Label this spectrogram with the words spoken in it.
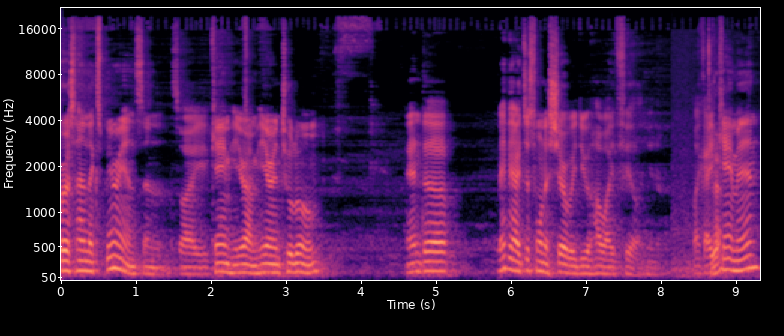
first hand experience. And so I came here, I'm here in Tulum. And uh, maybe I just want to share with you how I feel, you know. Like I Yeah. came in,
